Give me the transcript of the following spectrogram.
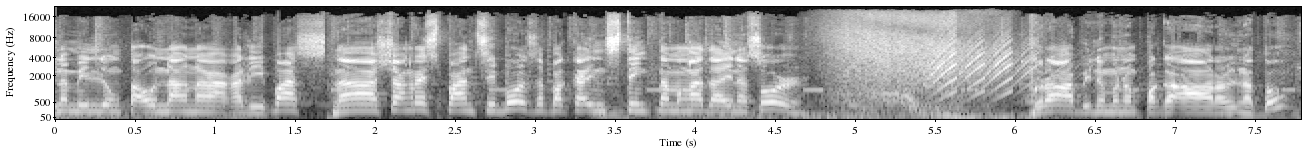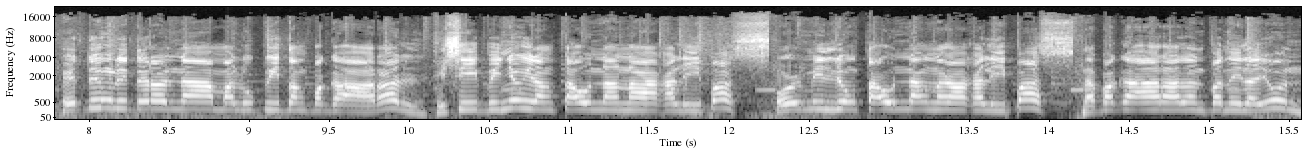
na milyong taon nang nakakalipas na siyang responsible sa pagka-instinct ng mga dinosaur. Grabe naman ang pag-aaral na to. Ito yung literal na malupitang pag-aaral. Isipin nyo ilang taon na nakakalipas or milyong taon nang nakakalipas na pag-aaralan pa nila yun.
